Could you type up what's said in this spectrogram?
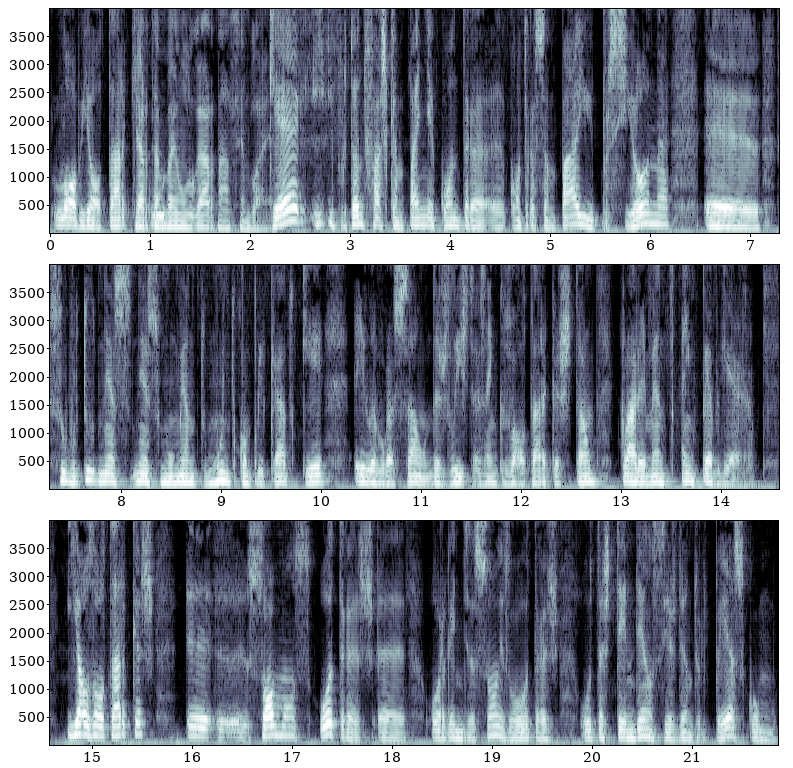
lobby autárquico. Quer também um lugar na Assembleia. Quer, e, e portanto faz campanha contra, contra Sampaio e pressiona, sobretudo nesse, nesse momento muito complicado que é a elaboração das listas, em que os autarcas estão claramente em pé de guerra. E aos autarcas eh, eh, somam-se outras eh, organizações ou outras, outras tendências dentro do PS, como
